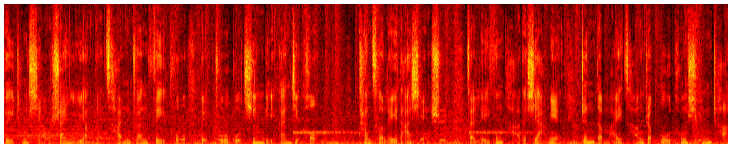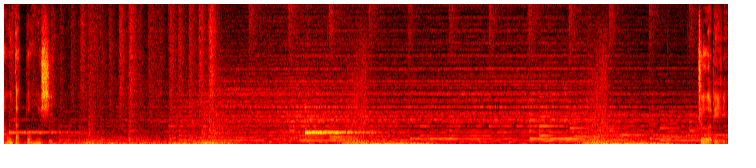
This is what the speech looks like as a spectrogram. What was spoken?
堆成小山一样的残砖废土被逐步清理干净后，探测雷达显示，在雷峰塔的下面真的埋藏着不同寻常的东西。这里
